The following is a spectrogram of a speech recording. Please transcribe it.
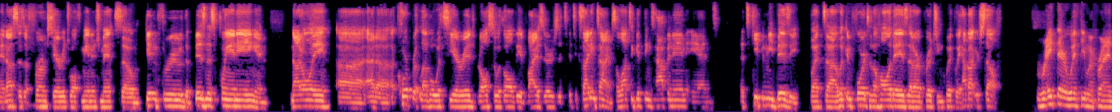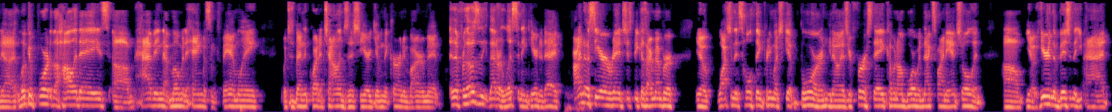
and us as a firm, Sierra Ridge Wealth Management. So getting through the business planning and not only uh, at a, a, corporate level with Sierra Ridge, but also with all the advisors. It's it's exciting times. So lots of good things happening, and it's keeping me busy. But uh, looking forward to the holidays that are approaching quickly. How about yourself? Right there with you, my friend. Uh, looking forward to the holidays, um, having that moment to hang with some family, which has been quite a challenge this year given the current environment. And then for those that are listening here today, I know Sierra Ridge just because I remember, you know, watching this whole thing pretty much get born, you know, as your first day coming on board with Next Financial and, um, you know, hearing the vision that you had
